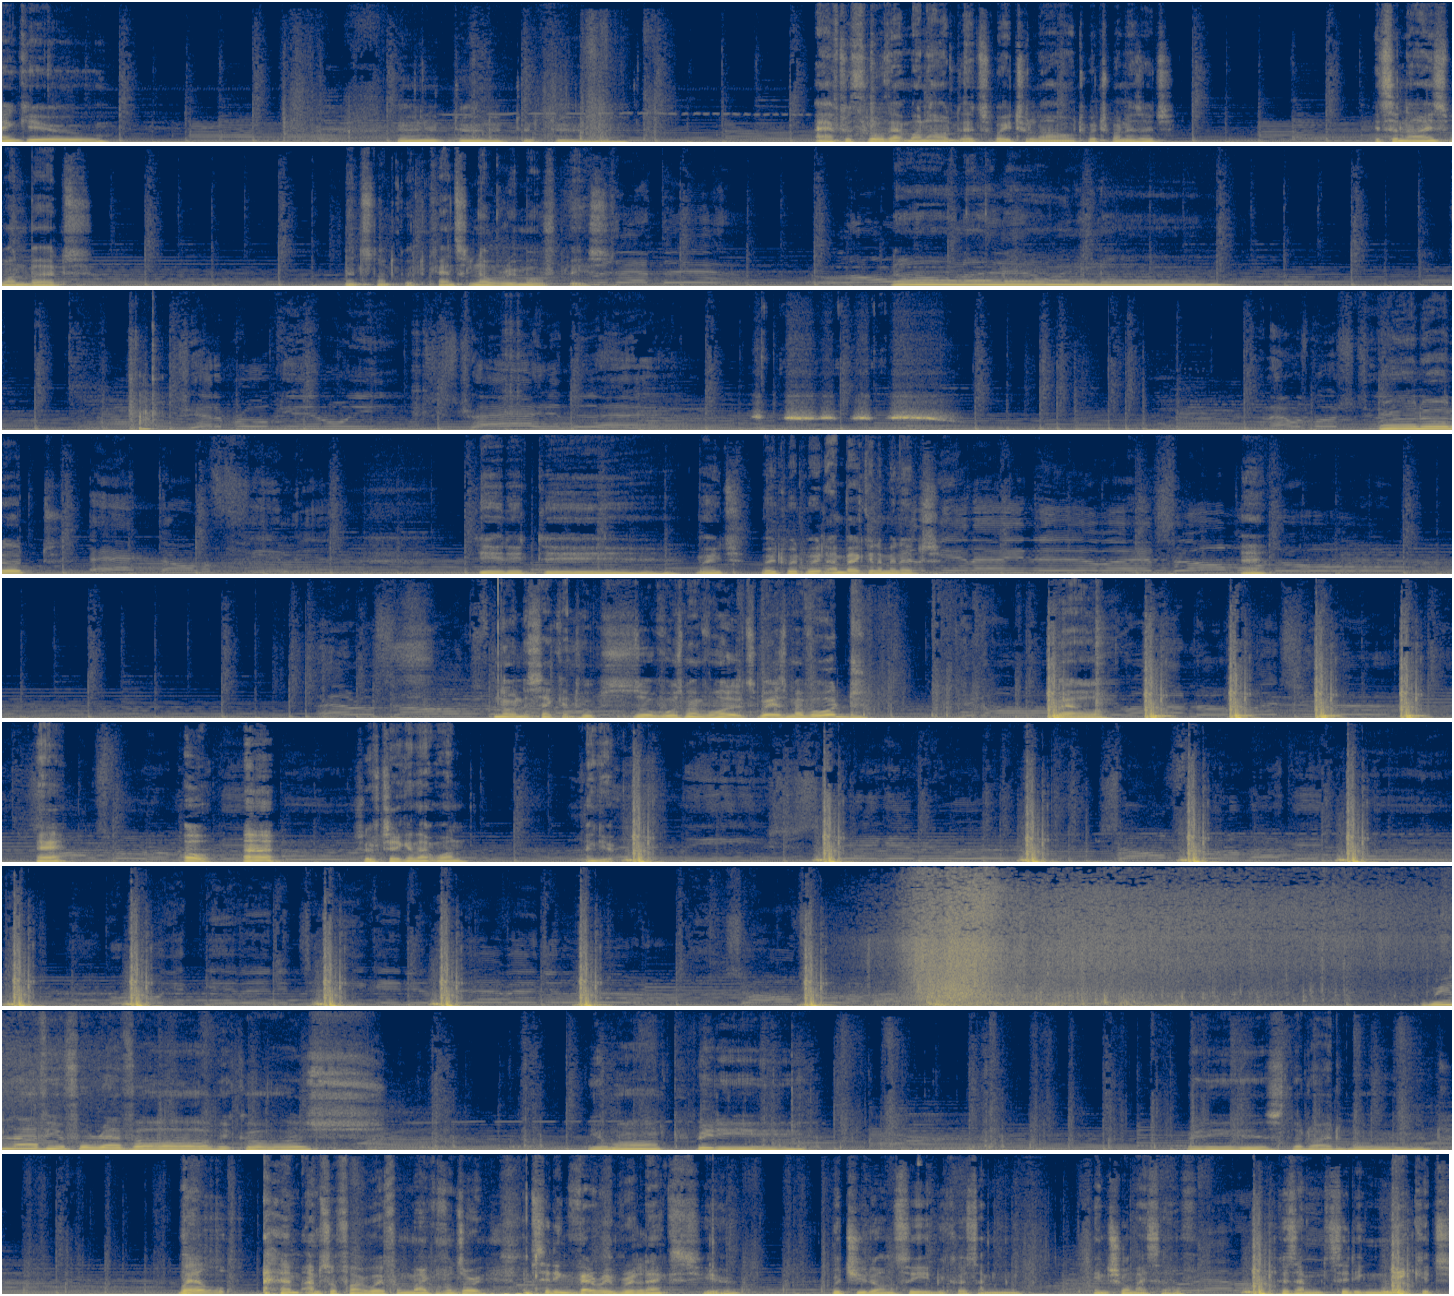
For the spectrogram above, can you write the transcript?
Thank you. I have to throw that one out. That's way too loud. Which one is it? It's a nice one, but that's not good. Cancel. No, remove, please. No, no, no, no, no. Wait, wait, wait, wait. I'm back in a minute. Eh? No, in a second. Oops. So, wo ist mein Holz? Where is my wood? Well. Eh? Oh. Should have taken that one. Thank you. Love you forever because you are pretty. Pretty is the right word. Well, I'm so far away from the microphone, sorry. I'm sitting very relaxed here, which you don't see because I'm can't show myself. Because I'm sitting naked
